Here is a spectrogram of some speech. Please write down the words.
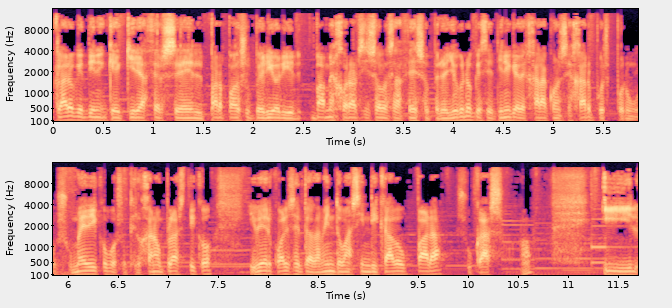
claro que, tiene, que quiere hacerse el párpado superior y va a mejorar si solo se hace eso, pero yo creo que se tiene que dejar aconsejar pues, por su médico, por su cirujano plástico y ver cuál es el tratamiento más indicado para su caso. ¿no? Y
